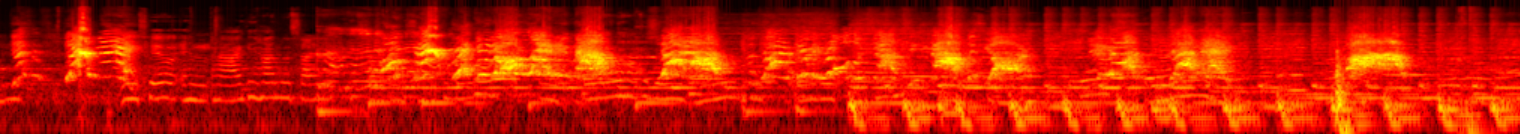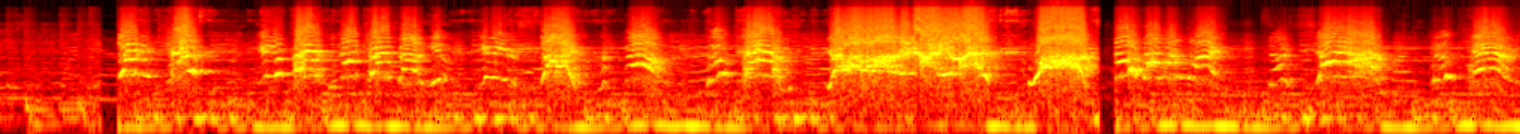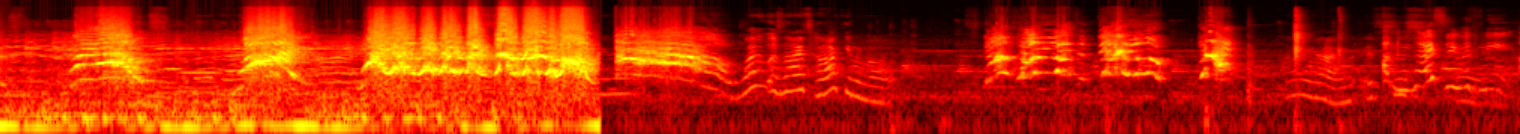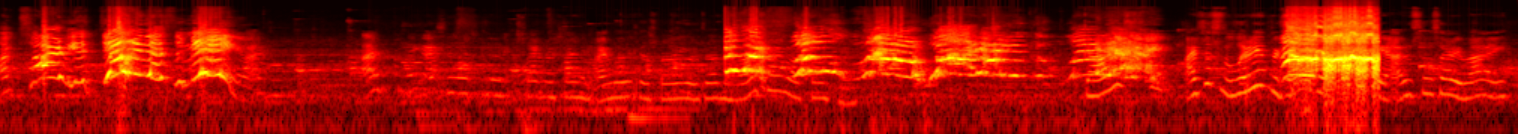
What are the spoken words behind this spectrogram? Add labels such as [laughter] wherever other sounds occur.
You disrespect me! and two, and uh, I can have the talking about? Stop telling us to do you! Oh my god, it's Stop just. messing with me! I'm tired of you doing this to me! I think I said I was gonna expect my time. I really was driving last time or. Why are you complaining? Guys? I just literally forgot. [laughs] yeah, I'm so sorry. Bye.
